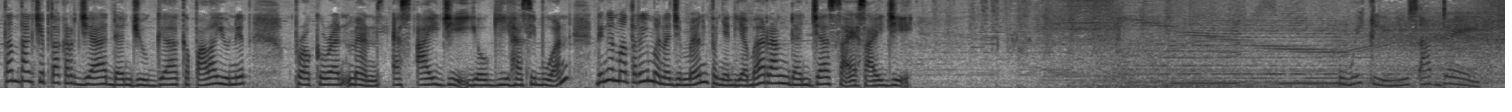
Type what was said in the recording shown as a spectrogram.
tentang cipta kerja dan juga Kepala Unit Procurement SIG Yogi Hasibuan dengan materi manajemen penyedia barang dan jasa SIG. Weekly News Update.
